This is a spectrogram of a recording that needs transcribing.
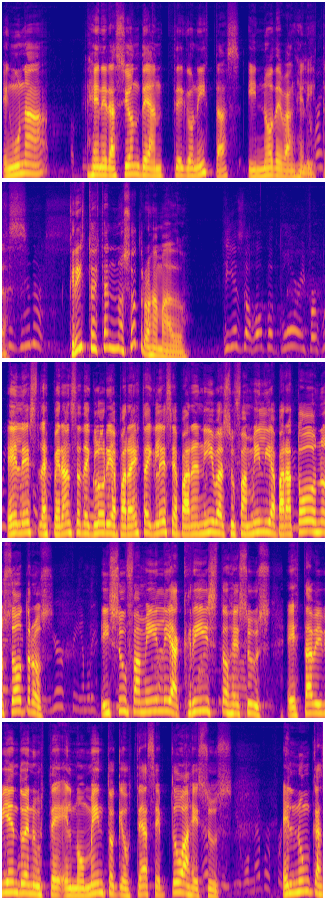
en una generación de antagonistas y no de evangelistas. Cristo está en nosotros, amado. Él es la esperanza de gloria para esta iglesia, para Aníbal, su familia, para todos nosotros. Y su familia, Cristo Jesús, está viviendo en usted el momento que usted aceptó a Jesús. Él nunca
